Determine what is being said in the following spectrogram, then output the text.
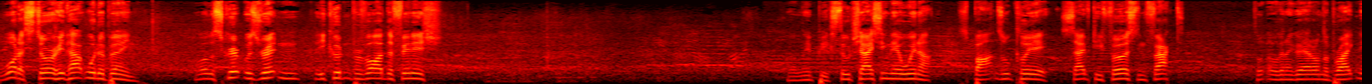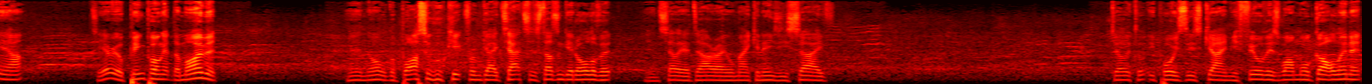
What a story that would have been. Well, the script was written. He couldn't provide the finish. Olympics still chasing their winner. Spartans will clear. Safety first, in fact. Thought they were going to go out on the break now. It's aerial ping pong at the moment. And oh, the bicycle kick from Gatatsis doesn't get all of it. And Saliadare will make an easy save. Delicately poised this game. You feel there's one more goal in it.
